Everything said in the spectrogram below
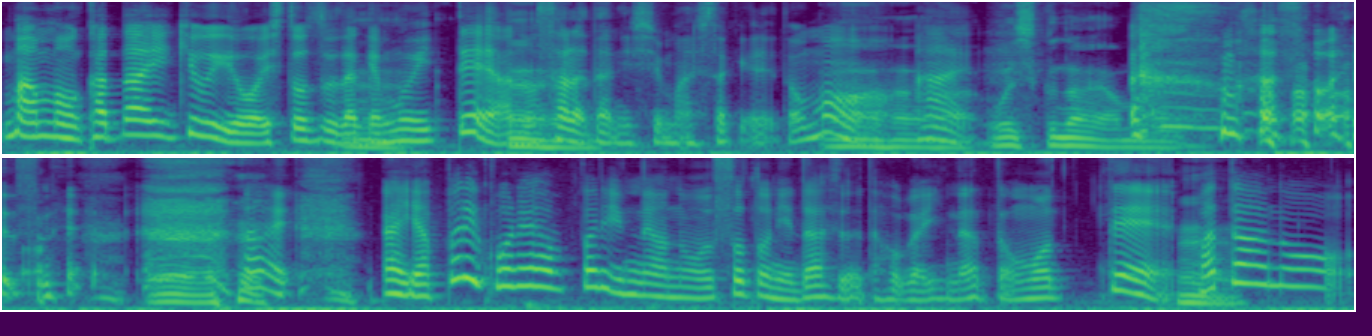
まあもう硬いキウイを一つだけ剥いて、あのサラダにしましたけれども、はい。美味しくないあんまり。まあそうですね。はい。あやっぱりこれやっぱりねあの外に出しておいた方がいいなと思って、またあの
